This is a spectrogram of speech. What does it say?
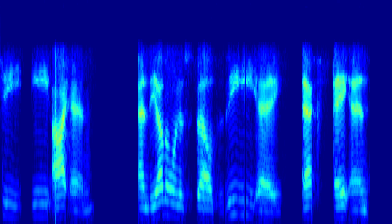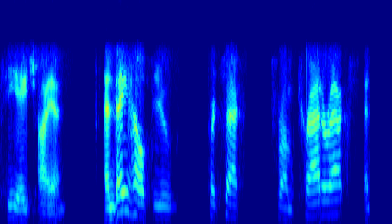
T E I N, and the other one is spelled Z E A X A N T H I N, and they help you protect from cataracts and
